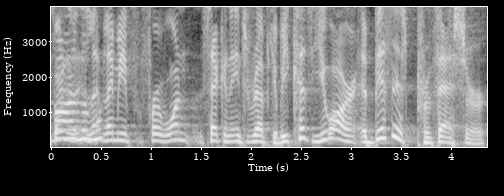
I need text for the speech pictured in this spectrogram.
far the let, let, me for one second interrupt you because you are a business professor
